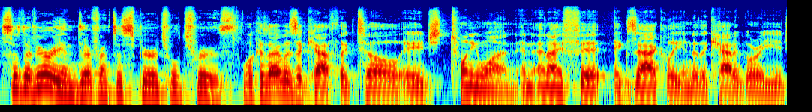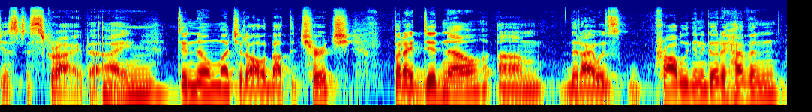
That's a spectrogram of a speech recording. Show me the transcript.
So they're very indifferent to spiritual truth. Well, because I was a Catholic till age 21, and, and I fit exactly into the category you just described. Mm-hmm. I didn't know much at all about the church, but I did know um, that I was probably going to go to heaven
